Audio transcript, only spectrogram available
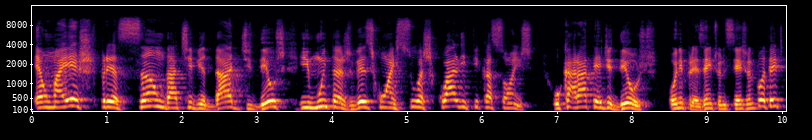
é uma expressão da atividade de Deus e muitas vezes com as suas qualificações. O caráter de Deus, onipresente, onisciente, onipotente.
